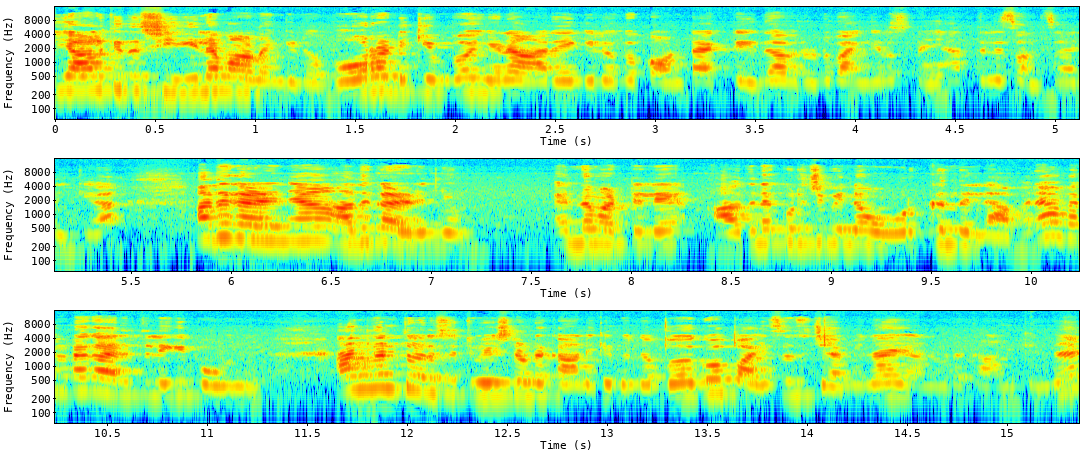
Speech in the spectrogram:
ഇയാൾക്ക് ഇത് ശീലമാണെങ്കിലോ ബോറടിക്കുമ്പോൾ ഇങ്ങനെ ആരെങ്കിലും ഒക്കെ കോണ്ടാക്ട് ചെയ്ത് അവരോട് ഭയങ്കര സ്നേഹത്തിൽ സംസാരിക്കുക. അത് കഴിഞ്ഞാൽ അത് കഴിഞ്ഞു എന്ന മട്ടിൽ അതിനെക്കുറിച്ച് പിന്നെ ഓർക്കുന്നില്ല. അവർ അവരുടെ കാര്യത്തിലേക്ക് പോകുന്നു. അങ്ങനത്തെ ഒരു സിറ്റുവേഷൻ ഇവിടെ കാണിക്കുന്നുണ്ട്. ബർഗോ പൈസസ് ജെമിനായി ആണ് ഇവിടെ കാണിക്കുന്നത്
